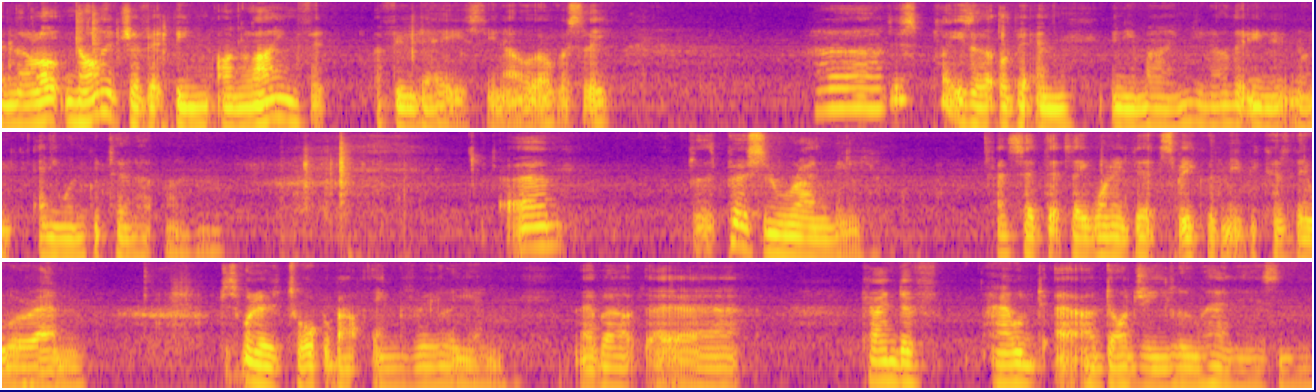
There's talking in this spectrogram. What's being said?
knowledge of it being online for a few days. You know, obviously, uh, just plays a little bit in in your mind. You know that you, know anyone could turn up. Um, so this person rang me and said that they wanted to speak with me because they were um, just wanted to talk about things really and about uh, kind of how, uh, how dodgy Luhan is and,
